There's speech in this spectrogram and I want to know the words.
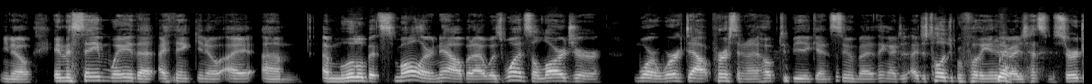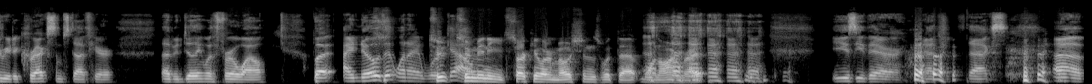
you know in the same way that i think you know i um i'm a little bit smaller now but i was once a larger more worked out person, and I hope to be again soon. But I think I just, I just told you before the interview, Yeah. I just had some surgery to correct some stuff here that I've been dealing with for a while. But I know that when I work Too, out, too many circular motions with that one arm, right? Easy there, stacks. Um,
